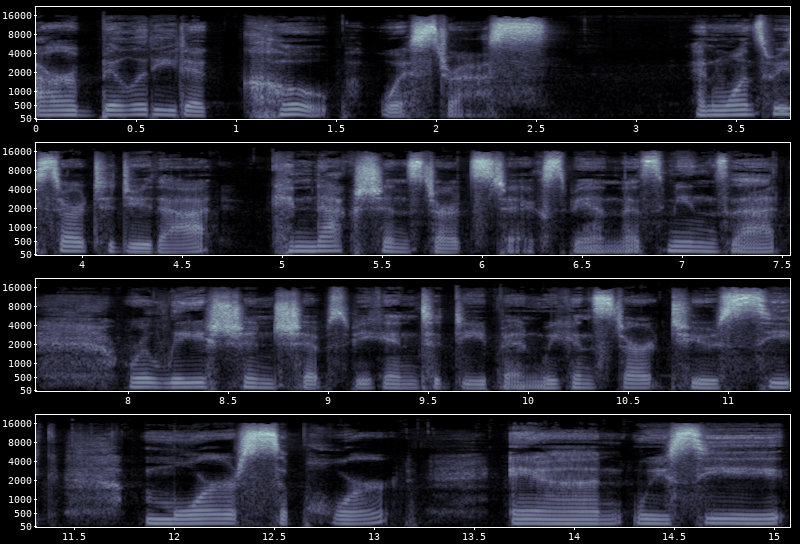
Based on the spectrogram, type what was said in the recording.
our ability to cope with stress. And once we start to do that, connection starts to expand. This means that relationships begin to deepen. We can start to seek more support and we see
